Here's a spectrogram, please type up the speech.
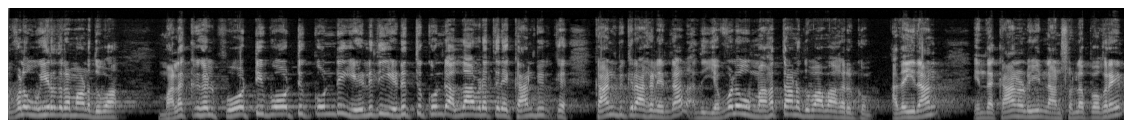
அவ்வளோ உயர்தரமான துவா? மலக்குகள் போட்டி போட்டுக்கொண்டு எழுதி எடுத்துக்கொண்டு அல்லாவிடத்திலே காண்பிக்க காண்பிக்கிறார்கள் என்றால் அது எவ்வளவு மகத்தான துவாவாக இருக்கும். அதை தான் இந்த காணொலியில் நான் சொல்லப் போகிறேன்.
